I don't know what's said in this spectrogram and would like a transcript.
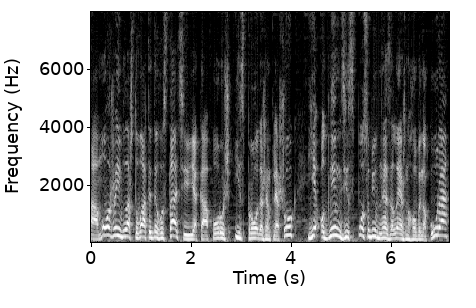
А може й влаштувати дегустацію, яка поруч із продажем пляшок є одним зі способів незалежного винокура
